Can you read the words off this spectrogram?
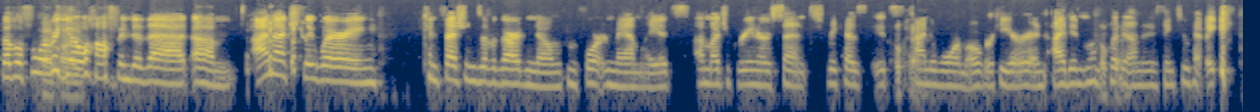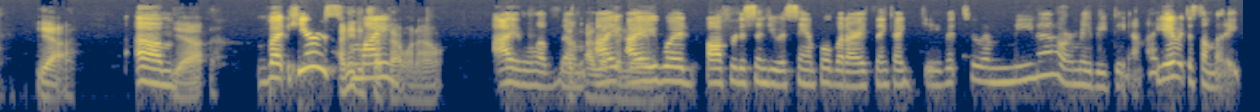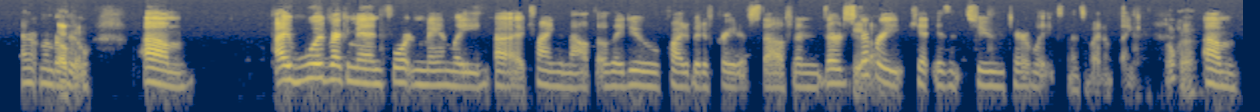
but before we go off into that, um, I'm actually wearing Confessions of a Garden Gnome from Fort and Manlé. It's a much greener scent because it's Okay. kind of warm over here, and I didn't want to put Okay. it on anything too heavy. yeah um, yeah but here's i need to my. check that one out I love them. I love I, I, would offer to send you a sample, but I think I gave it to Amina or maybe Dan. I gave it to somebody. I don't remember Okay. who. Um, I would recommend Fort and Manlé uh, trying them out, though. They do quite a bit of creative stuff, and their discovery kit isn't too terribly expensive, I don't think. okay Um,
